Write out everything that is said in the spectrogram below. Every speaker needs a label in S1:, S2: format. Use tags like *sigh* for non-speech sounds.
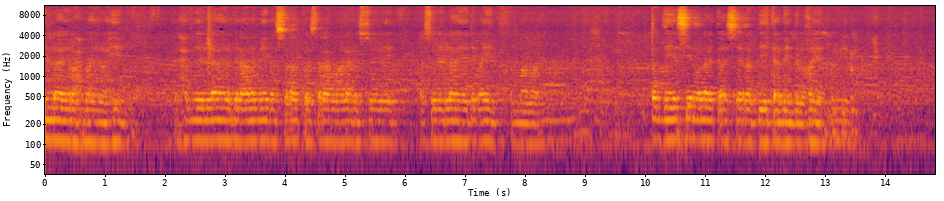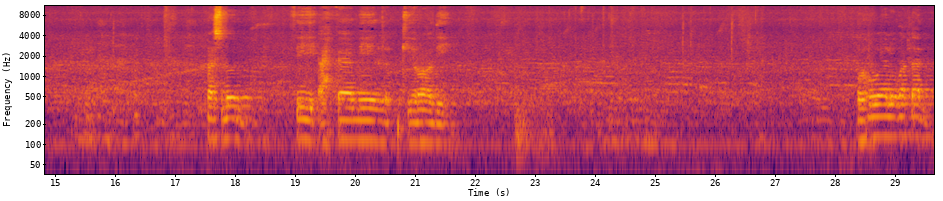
S1: Bismillahirrahmanirrahim. Alhamdulillahirrahmanirrahim Assalatu wassalamu ala rasulih Rasulillah ya jama'in Amma ma'am Rabbi yassir wa la Rabbi tamin bil khair. Faslun Fi ahkamil kiradi. Wahuwa lugatan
